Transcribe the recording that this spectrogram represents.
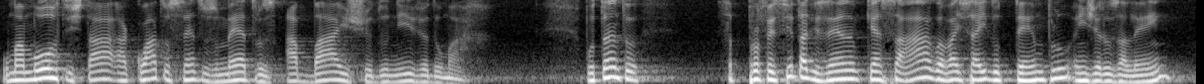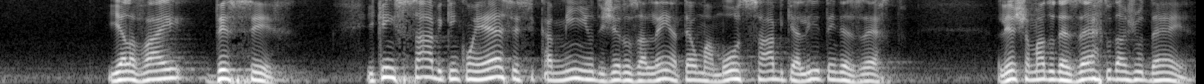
O Mar Morto está a 400 metros abaixo do nível do mar. Portanto, essa profecia está dizendo que essa água vai sair do templo em Jerusalém e ela vai descer. E quem sabe, quem conhece esse caminho de Jerusalém até o Mar Morto, sabe que ali tem deserto. Ali é chamado deserto da Judéia.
